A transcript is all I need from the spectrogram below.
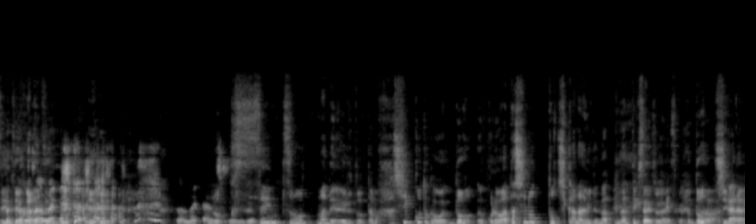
全然わからな全然そんな感じ。です。6000坪までやると多分端っことかはどこれ私の土地かなみたいにななってきそうじゃないですか。どっちか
